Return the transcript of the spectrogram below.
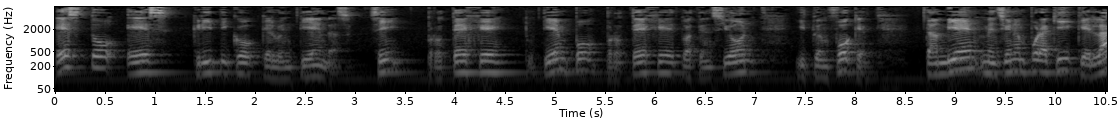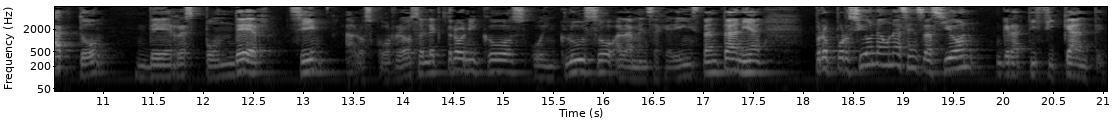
Esto es crítico que lo entiendas, ¿sí? Protege tu tiempo, protege tu atención y tu enfoque. También mencionan por aquí que el acto de responder ¿sí? a los correos electrónicos o incluso a la mensajería instantánea, proporciona una sensación gratificante.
